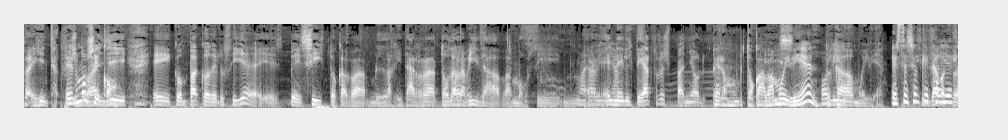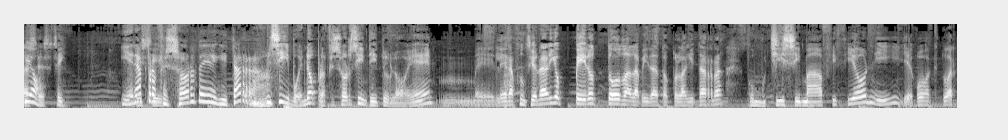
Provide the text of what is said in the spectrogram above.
¿Es músico? allí, eh, con Paco de Lucía. eh, eh, sí, tocaba la guitarra toda la vida, vamos. Y, en el teatro español. Pero tocaba muy sí, bien. Tocaba muy bien. ¿Este es el Sí, que falleció? clases, sí. Y era Sí, sí. profesor de guitarra. Sí, bueno, profesor sin título, ¿eh? Mm, Él era funcionario, pero toda la vida tocó la guitarra con muchísima afición y llegó a actuar.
